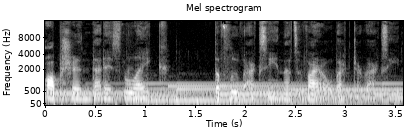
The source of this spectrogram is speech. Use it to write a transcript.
option that is like the flu vaccine, that's a viral vector vaccine.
